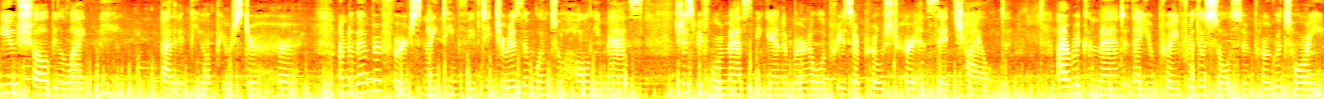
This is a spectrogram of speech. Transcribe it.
You shall be like me, Padre Pio appears to her. On November 1st, 1915, Teresa went to Holy Mass. Just before Mass began, a venerable priest approached her and said, Child, I recommend that you pray for the souls in purgatory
